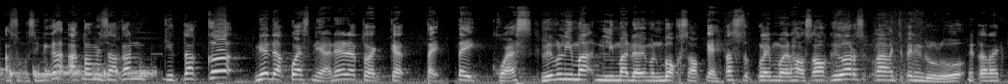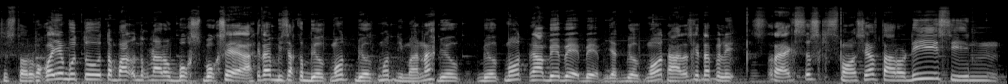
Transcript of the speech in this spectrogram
Langsung ke sini kah? Atau misalkan kita ke ini ada quest nih ya. Ini ada take, take, quest level 5 5 diamond box. Oke. Kita harus claim warehouse. Oke, gua harus ngecek ini dulu. Need a rack to store. Pokoknya butuh tempat untuk naruh box-box ya. Kita bisa ke build mode. Build mode di mana? Build build mode. Nah, B B B pencet build mode. Nah, terus kita pilih Rex terus small shelf taruh di nih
